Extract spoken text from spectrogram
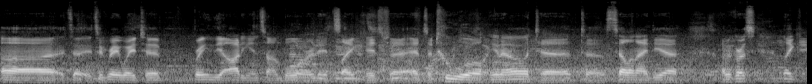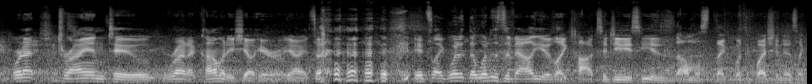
uh, it's a it's a great way to bring the audience on board. It's like it's a, it's a tool, you know, to, to sell an idea. And of course, like we're not trying to run a comedy show here. You know, it's it's like what the, what is the value of like talks at GDC is almost like what the question is like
